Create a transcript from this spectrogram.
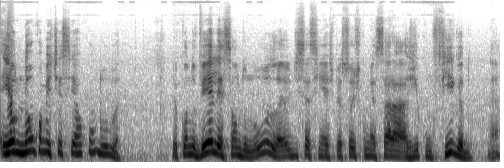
eu não cometi esse erro com Lula. Eu, quando vi a eleição do Lula, eu disse assim: as pessoas começaram a agir com fígado, né?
